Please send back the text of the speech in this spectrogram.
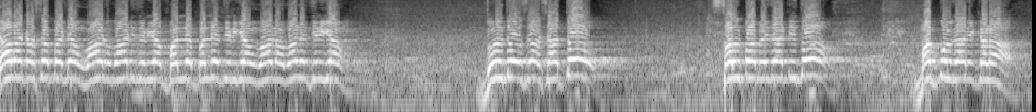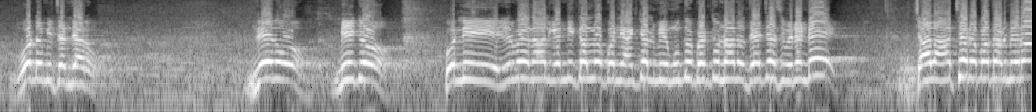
చాలా కష్టపడ్డాం. వాడు వాడి తిరిగాం పల్లె పల్లె తిరిగాం వాడ వాడ తిరిగాం. దురదోషాత్తు స్వల్ప మెజార్టీతో మక్బుల్ గారు ఇక్కడ ఓటమి చెందారు. నేను మీకు కొన్ని ఇరవై నాలుగు ఎన్నికల్లో కొన్ని అంకెలు మీ ముందు పెడుతున్నాను. దయచేసి వినండి. చాలా ఆశ్చర్యపోతారు మీరు.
